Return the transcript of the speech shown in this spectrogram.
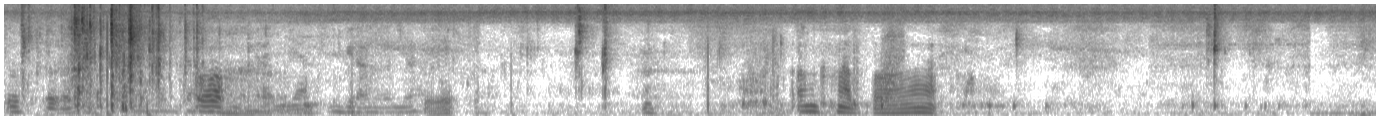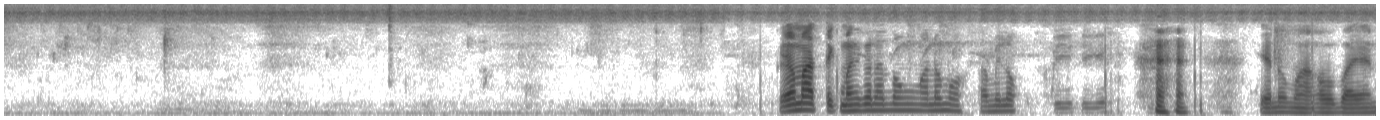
Ang haba. Kaya Matt, tikman ko na tong ano mo, tamilok. Sige, sige. Yan o mga kababayan.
